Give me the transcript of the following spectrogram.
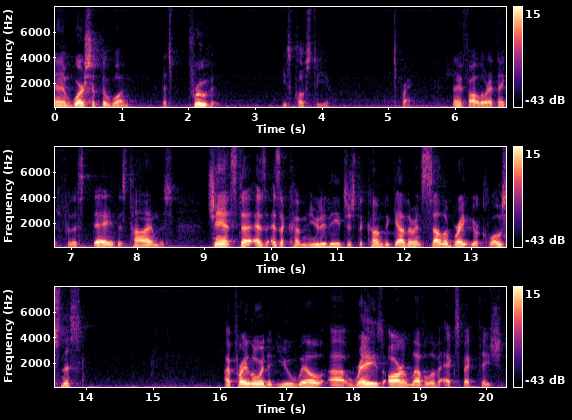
And then worship the one that's proven he's close to you. Let's pray. Heavenly Father, Lord, I thank you for this day, this time, this chance to, as, as a community, just to come together and celebrate your closeness. I pray, Lord, that you will uh, raise our level of expectation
